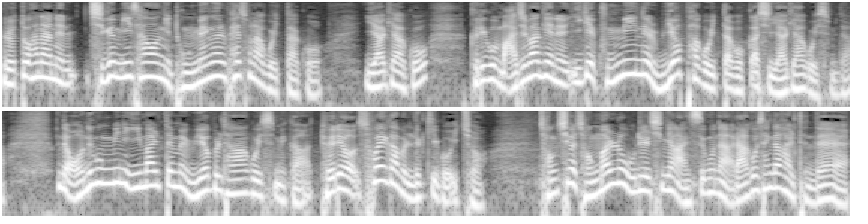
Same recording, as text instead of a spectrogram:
그리고 또 하나는 지금 이 상황이 동맹을 훼손하고 있다고 이야기하고 그리고 마지막에는 이게 국민을 위협하고 있다고까지 이야기하고 있습니다. 근데 어느 국민이 이 말 때문에 위협을 당하고 있습니까? 되려 소외감을 느끼고 있죠. 정치가 정말로 우리를 신경 안 쓰구나라고 생각할 텐데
